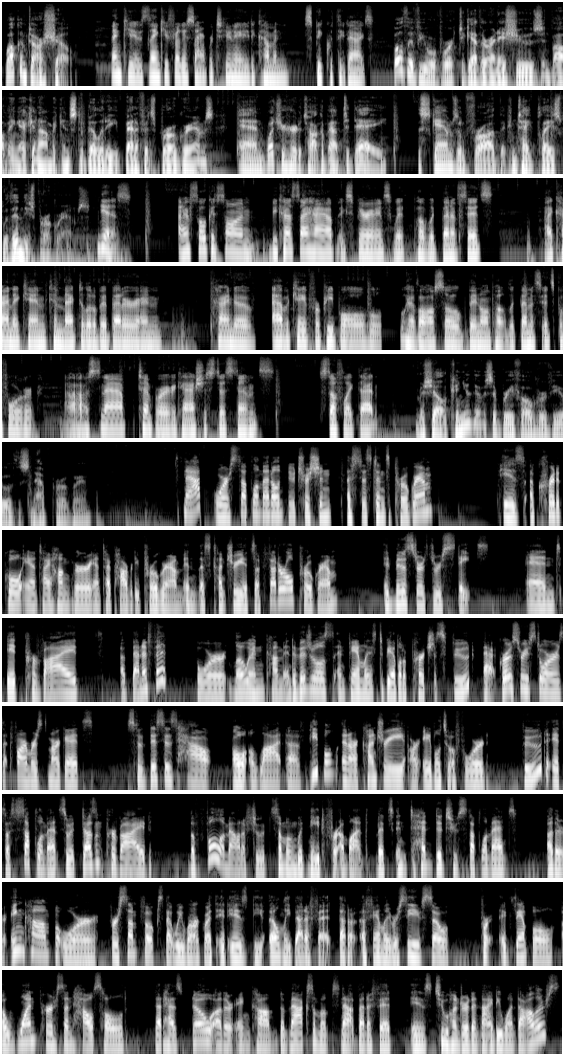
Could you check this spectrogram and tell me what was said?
Welcome to our show. Thank you. Thank you for this opportunity to come and speak with you guys. Both of you have worked together on issues involving economic instability, benefits programs, and what you're here to talk about today the scams and fraud that can take place within these programs. Yes. I focus on because I have experience with public benefits, I kind of can connect a little bit better and kind of advocate for people who, who have also been on public benefits before. Uh, SNAP, temporary cash assistance, stuff like that. Michelle, can you give us a brief overview of the SNAP program? SNAP, or Supplemental Nutrition Assistance Program, is a critical anti hunger, anti poverty program in this country. It's a federal program administered through states, and it provides a benefit for low income individuals and families to be able to purchase food at grocery stores, at farmers markets. So, this is how a lot of people in our country are able to afford food. It's a supplement, so it doesn't provide the full amount of food someone would need for a month. It's intended to supplement other income, or for some folks that we work with, it is the only benefit that a family receives. So, for example, a one person household that has no other income, the maximum SNAP benefit is $291.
